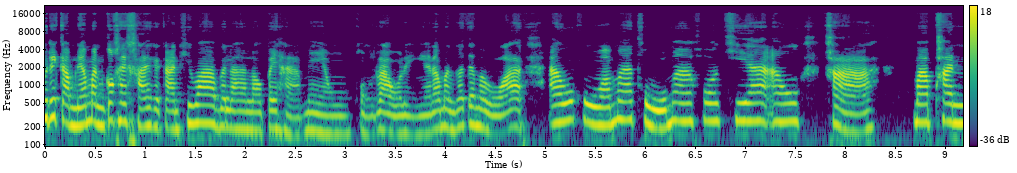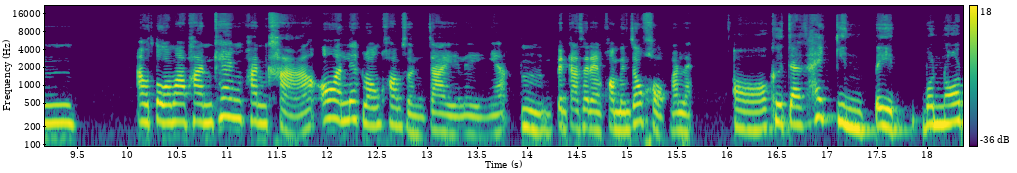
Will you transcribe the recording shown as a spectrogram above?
พฤติกรรมเนี้ยมันก็คล้ายๆ กับการที่ว่าเวลาเราไปหาแมวของเราอะไรเงี้ยแล้วมันก็จะมาบอกว่า เอาหัวมาถูมาคลอเคลียเอาขามาพัน เอาตัวมาพันแข้งพันขาอ้อนเรียกร้องความสนใจอะไรอย่างเงี้ย อืม เป็นการแสดงความเป็นเจ้าของนั่นแหละอ๋อ คือจะให้กลิ่นติดบนโน้ต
